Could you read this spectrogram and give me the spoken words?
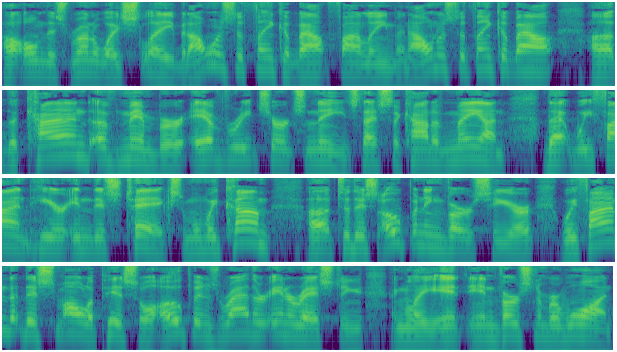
uh, on this runaway slave, but I want us to think about Philemon. I want us to think about uh, the kind of member every church needs. That's the kind of man that we find here in this text. And when we come uh, to this opening verse here, we find that this small epistle opens rather interestingly. It, in verse number one,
